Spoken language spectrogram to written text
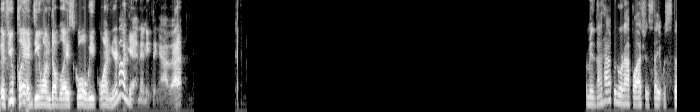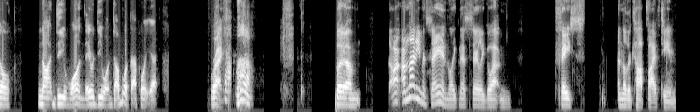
if you play a D one AA school week one, you're not getting anything out of that. I mean, that happened when Appalachian State was still not D1. They were D1 double at that point yet. Right. But um, I- I'm not even saying like necessarily go out and face another top five team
